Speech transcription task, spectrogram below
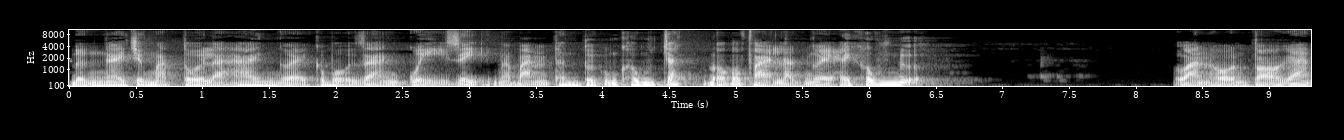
Đứng ngay trước mặt tôi là hai người có bộ dạng quỷ dị Mà bản thân tôi cũng không chắc đó có phải là người hay không nữa. Hoàn hồn to gan.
